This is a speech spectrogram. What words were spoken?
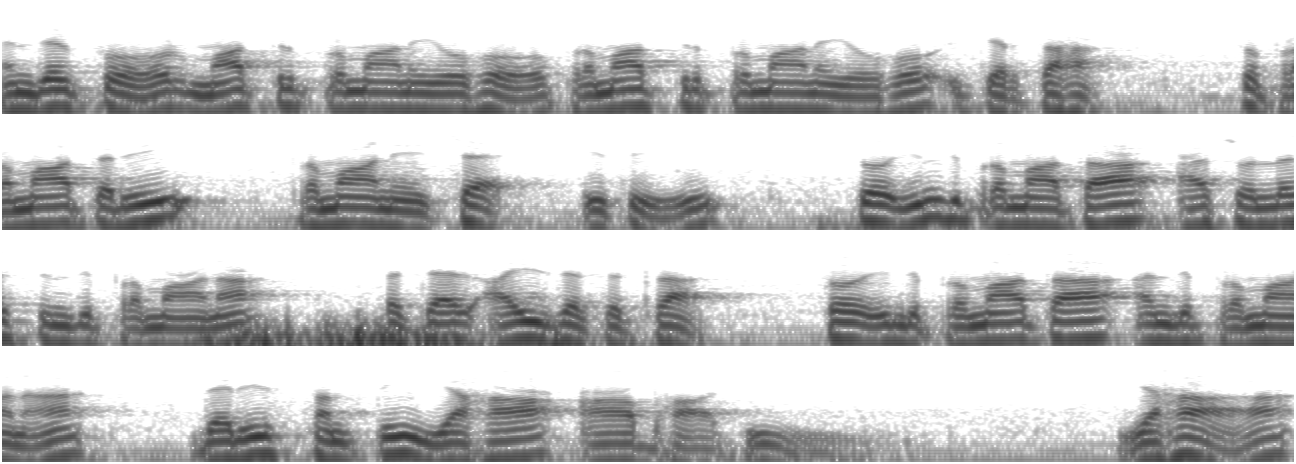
And therefore, Matri Pramanayoho, Pramatri Pramanayoho ityartaha. So, Pramatari Pramanecha iti. So, in the Pramata as well as in the Pramana, such as eyes, etc. So, in the Pramata and the Pramana, there is something Yaha Abhati. Yaha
